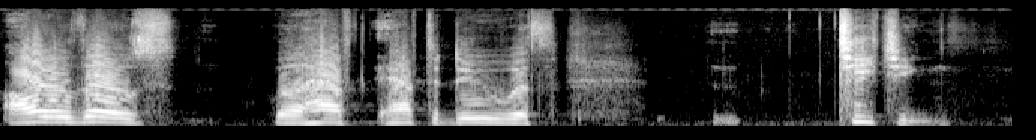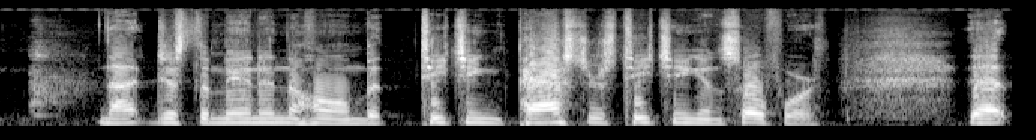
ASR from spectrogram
All of those will have have to do with teaching, not just the men in the home, but teaching pastors teaching and so forth. That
